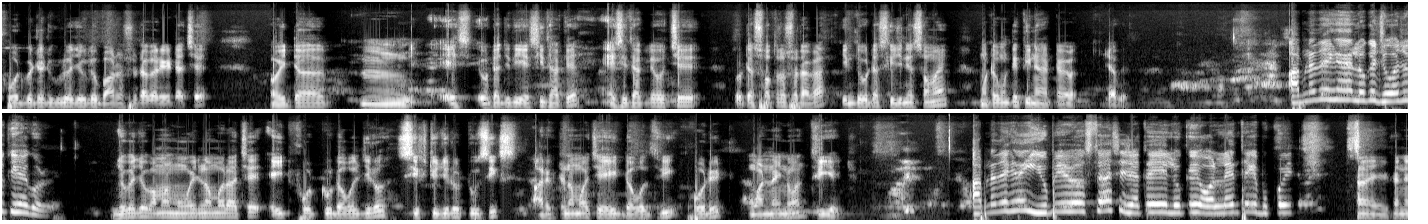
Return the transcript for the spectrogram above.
ফোর বেডেডগুলো যেগুলো বারোশো টাকা রেট আছে, ওইটা ওটা যদি এসি থাকে এসি থাকলে হচ্ছে ওটা সতেরোশো টাকা, কিন্তু ওটা সিজনের সময় মোটামুটি তিন হাজার টাকা যাবে। আপনাদের এখানে লোকে যোগাযোগ কীভাবে করবে? যোগাযোগ আমার মোবাইল নাম্বার আছে eight four two double zero six two zero two six. আরেকটা নাম্বার আছে eight double three four eight one nine one three eight. আপনাদের এখানে ইউপিআই ব্যবস্থা আছে যাতে লোকে অনলাইন থেকে বুক করে দিতে পারে? হ্যাঁ এখানে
